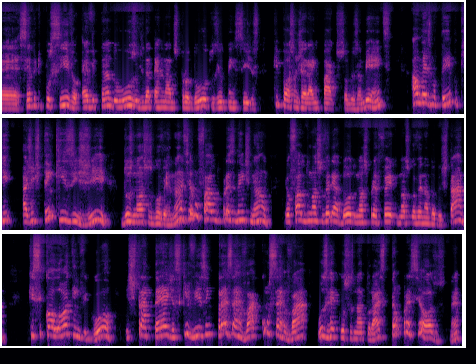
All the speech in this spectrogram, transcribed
É, sempre que possível, evitando o uso de determinados produtos e utensílios que possam gerar impacto sobre os ambientes, ao mesmo tempo que a gente tem que exigir dos nossos governantes, eu não falo do presidente, não, eu falo do nosso vereador, do nosso prefeito, do nosso governador do estado, que se coloquem em vigor estratégias que visem preservar, conservar os recursos naturais tão preciosos. Né?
